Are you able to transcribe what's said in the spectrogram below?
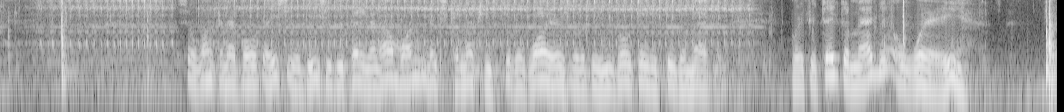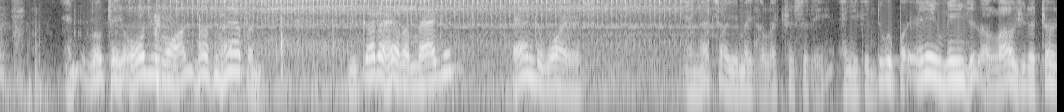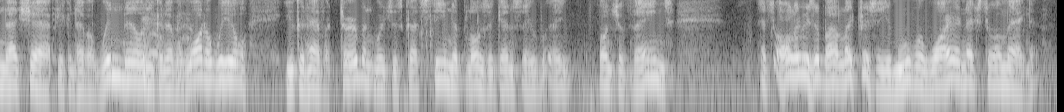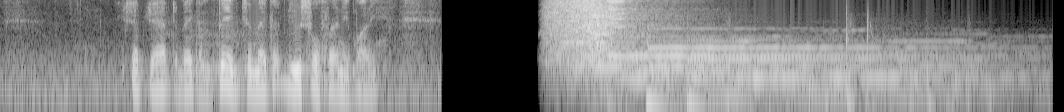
So one can have both AC or DC depending on how one makes connections to the wires that are being rotated through the magnet. But if you take the magnet away and rotate all you want, nothing happens. You've got to have a magnet and the wires. And that's how you make electricity. And you can do it by any means that allows you to turn that shaft. You can have a windmill, you can have a water wheel, you can have a turbine which has got steam that blows against a, a bunch of vanes. That's all there is about electricity. You move a wire next to a magnet. Except you have to make them big to make it useful for anybody.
